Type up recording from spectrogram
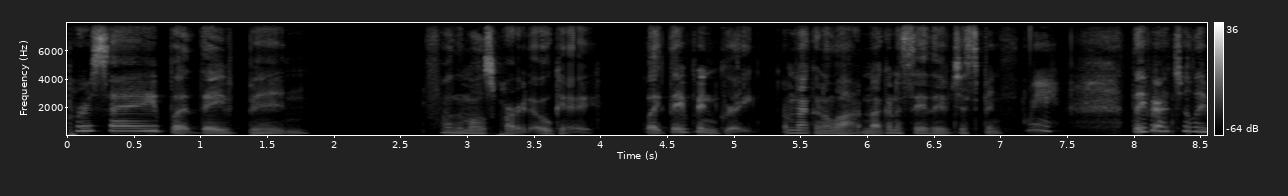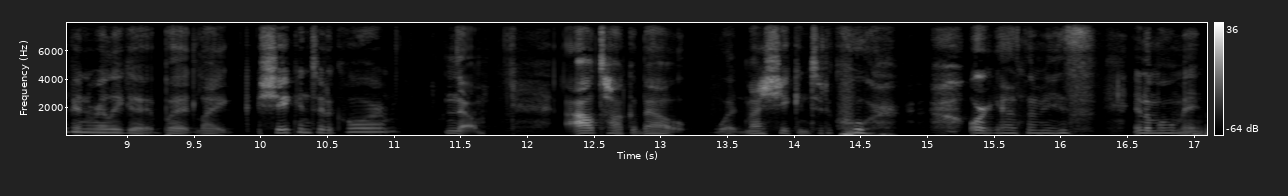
per se, but they've been, for the most part, okay. Like they've been great. I'm not gonna lie. I'm not gonna say they've just been meh. They've actually been really good. But like shaken to the core, no. I'll talk about what my shaken to the core orgasm is in a moment.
